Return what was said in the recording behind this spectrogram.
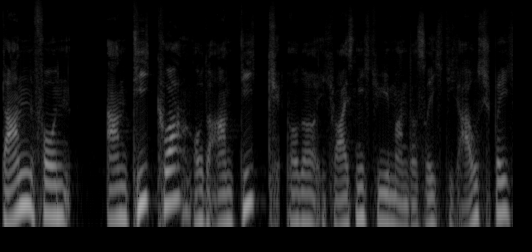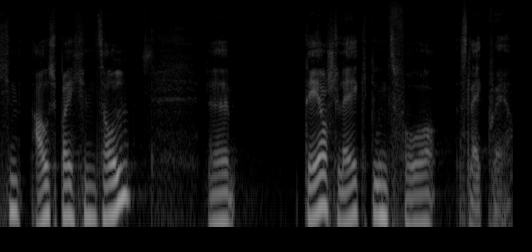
Dann von Antiqua oder Antique oder ich weiß nicht, wie man das richtig aussprechen, aussprechen soll. Äh, der schlägt uns vor Slackware.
